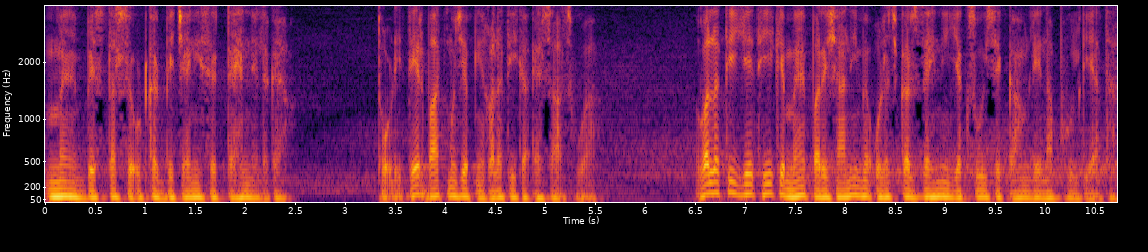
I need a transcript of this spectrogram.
میں بستر سے اٹھ کر بے چینی سے ٹہلنے لگا۔ تھوڑی دیر بعد مجھے اپنی غلطی کا احساس ہوا۔ غلطی یہ تھی کہ میں پریشانی میں الجھ کر ذہنی یکسوئی سے کام لینا بھول گیا تھا۔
